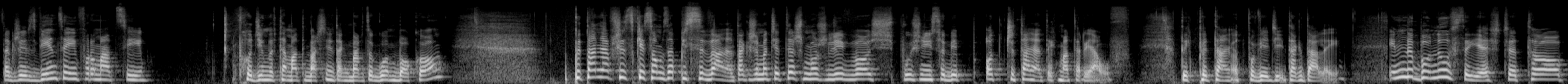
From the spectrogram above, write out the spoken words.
także jest więcej informacji, wchodzimy w temat właśnie tak bardzo głęboko. Pytania wszystkie są zapisywane, także macie też możliwość później sobie odczytania tych materiałów, tych pytań, odpowiedzi i tak dalej. Inne bonusy jeszcze to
